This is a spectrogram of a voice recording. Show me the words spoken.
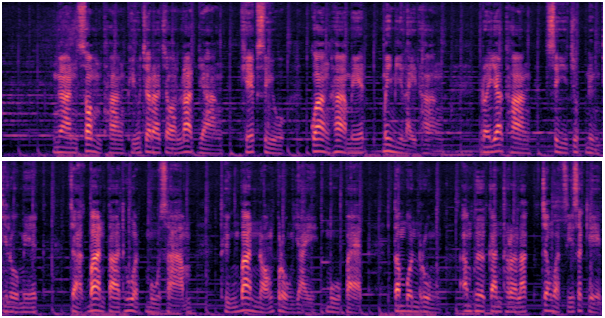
1. งานซ่อมทางผิวจราจรลาดยาง เคปซิล กว้าง 5 เมตร ไม่มีไหลทาง ระยะทาง 4.1 กิโลเมตร จากบ้านตาทวด หมู่ 3 ถึงบ้านหนองโปร่งใหญ่ หมู่ 8 ตำบลรุงอำเภอกันทรลักษ์ จังหวัดศรีสะเกษ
